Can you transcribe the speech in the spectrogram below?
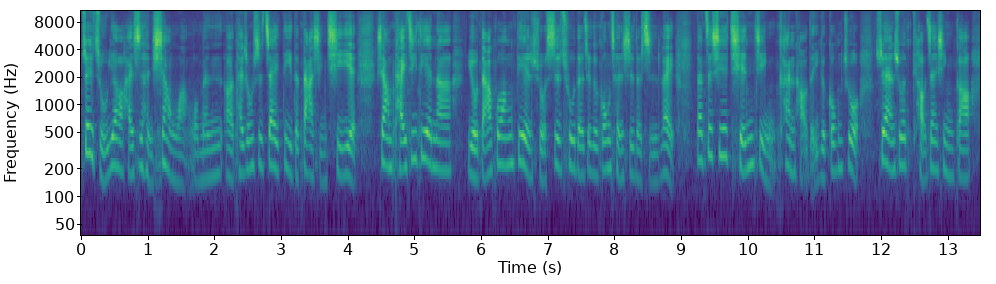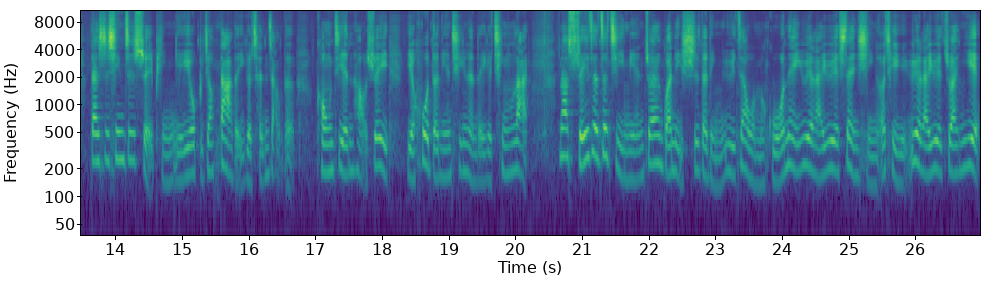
最主要还是很向往我们呃台中市在地的大型企业，像台积电呐、友达光电所释出的这个工程师的职类。那这些前景看好的一个工作，虽然说挑战性高，但是薪资水平也有比较大的一个成长的空间哈，所以也获得年轻人的一个青睐。那随着这几年专案管理师的领域在我们国内越来越盛行，而且也越来越专业，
